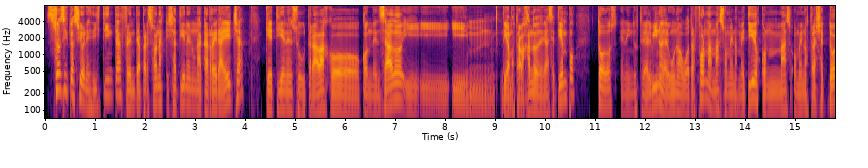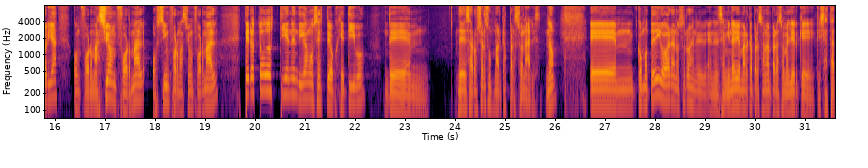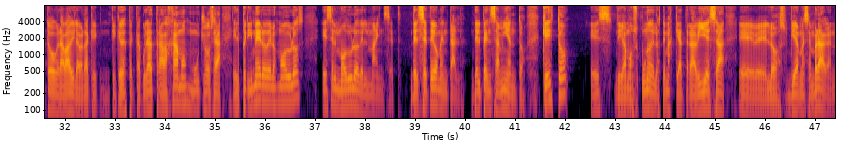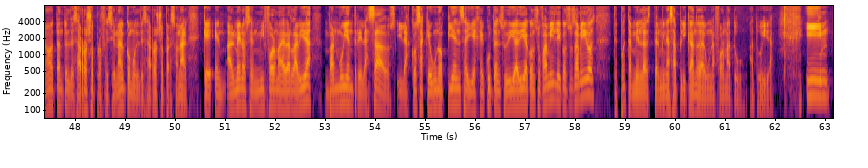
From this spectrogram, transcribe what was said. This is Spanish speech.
Son situaciones distintas frente a personas que ya tienen una carrera hecha que tienen su trabajo condensado y, mm, digamos, trabajando desde hace tiempo, todos en la industria del vino de alguna u otra forma, más o menos metidos, con más o menos trayectoria, con formación formal o sin formación formal, pero todos tienen, digamos, este objetivo de, mm, de desarrollar sus marcas personales, ¿no? Em, como te digo, ahora nosotros en el, seminario de marca personal para sommelier, que, ya está todo grabado y la verdad que, quedó espectacular, trabajamos mucho, o sea, el primero de los módulos es el módulo del mindset, del seteo mental, del pensamiento, que esto es, digamos, uno de los temas que atraviesa eh, los viernes en Braga, ¿no? Tanto el desarrollo profesional como el desarrollo personal, que al menos en mi forma de ver la vida van muy entrelazados y las cosas que uno piensa y ejecuta en su día a día con su familia y con sus amigos, después también las terminas aplicando de alguna forma a tu, a tu vida. Y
